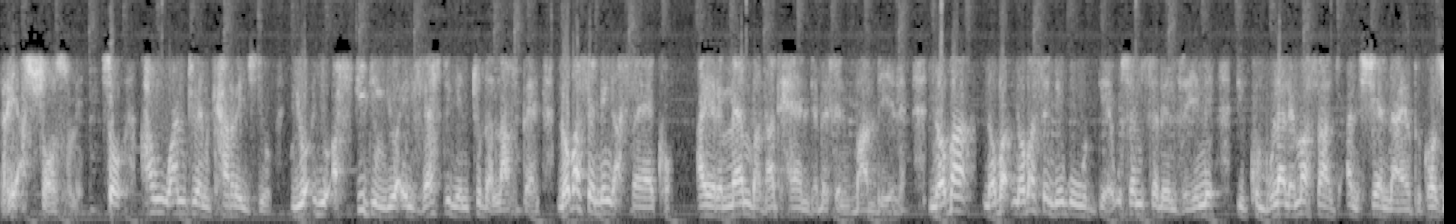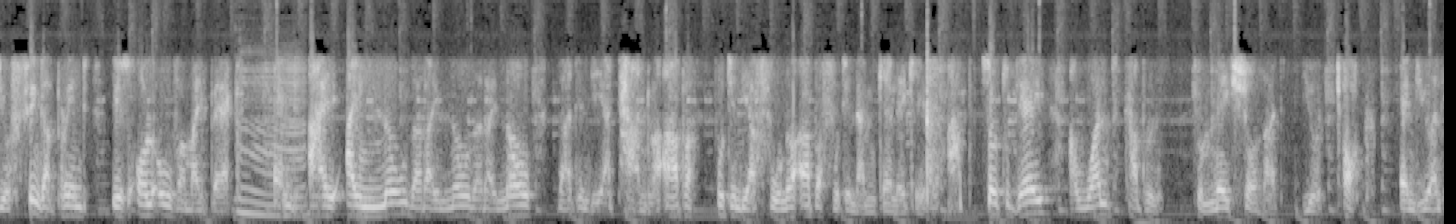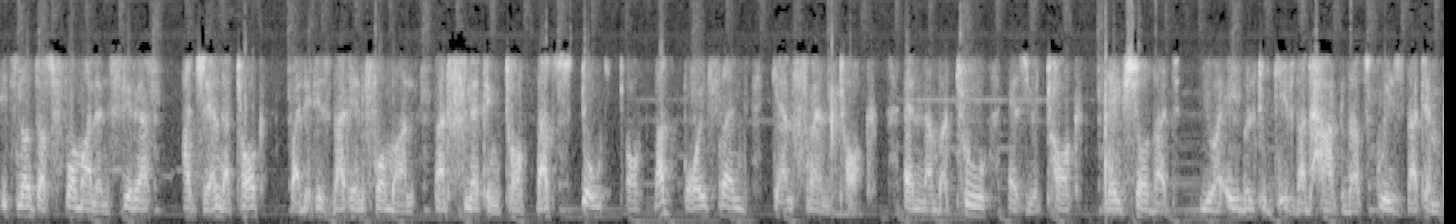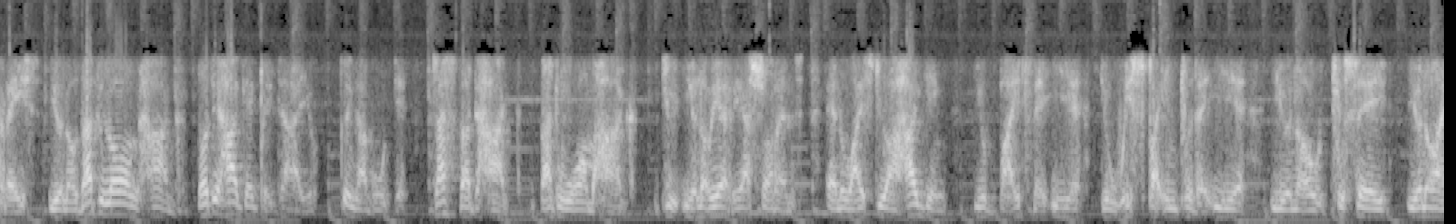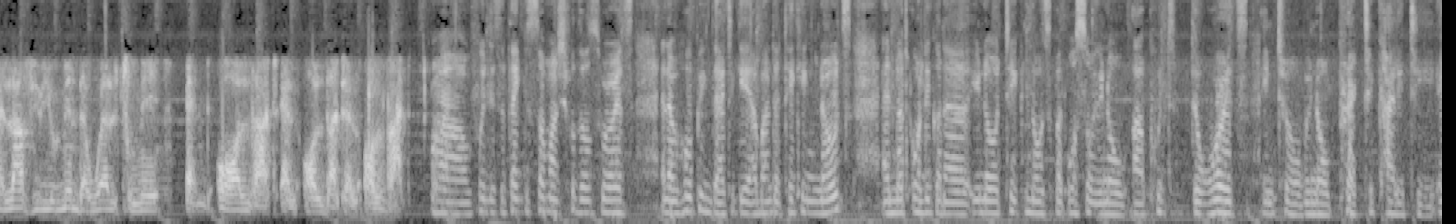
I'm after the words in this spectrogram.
reassures me so I want to encourage you. You you are feeding you are investing into the love bank. Noba sendingasekho. I remember that hand ebesendibambile. Noba noba noba sendikude usemsebenzini ndikhumbula le massage andishare nayo because your fingerprint is all over my back. Mm. and I I know that I know that I know that ndiyathandwa apha futhi ndiyafunwa apha futhi ndamkelekile apha. So today I want couples to make sure that you talk and you and it's not just formal and serious agenda talk but it is that informal, that flirting talk, that stoat talk, that boyfriend girlfriend talk. And number two, as you talk, make sure that you are able to give that hug, that squeeze, that embrace. You know, that long hug, not a hug just that hug, that warm hug. You know, your reassurance. And whilst you are hugging, you bite the ear, you whisper into the ear, you know, to say, you know, I love you, you mean the world to me, and all that, and all that, and all that. Wow, Fundisa, thank you so much for those words. And I'm hoping that again, Amanda taking notes and not only gonna, you know, take notes, but also, you know, uh, put the words into, you know, practicality.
